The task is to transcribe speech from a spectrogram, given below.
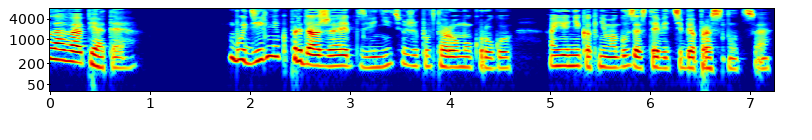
Глава пятая. Будильник продолжает звенеть уже по второму кругу, а я никак не могу заставить себя проснуться.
